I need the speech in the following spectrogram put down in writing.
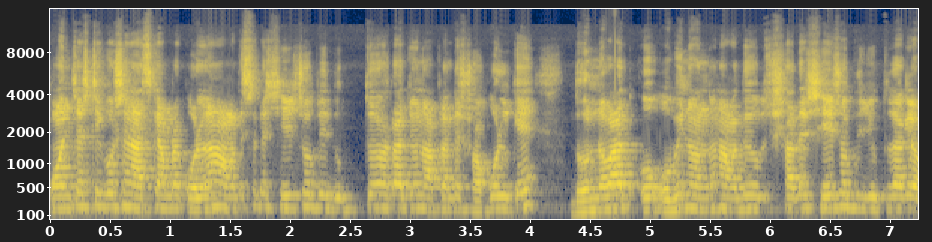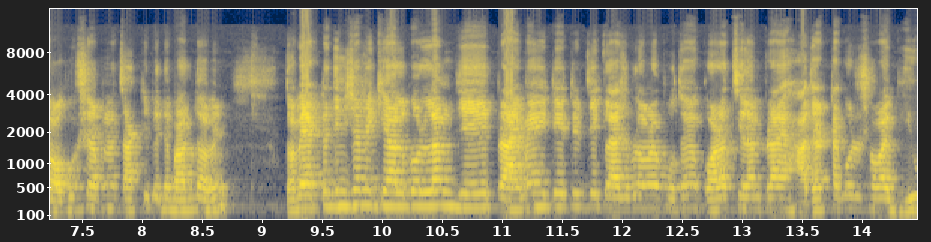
পঞ্চাশটি কোশ্চেন আজকে আমরা করলাম। আমাদের সাথে শেষ অবধি যুক্ত থাকার জন্য আপনাদের সকলকে ধন্যবাদ ও অভিনন্দন। আমাদের সাথে শেষ অবধি যুক্ত থাকলে অবশ্যই আপনারা চাকরি পেতে বাধ্য হবেন। তবে একটা জিনিস আমি খেয়াল করলাম যে প্রাইমারি টেটের যে ক্লাসগুলো আমরা প্রথমে করাচ্ছিলাম, প্রায় হাজারটা করে সবাই ভিউ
